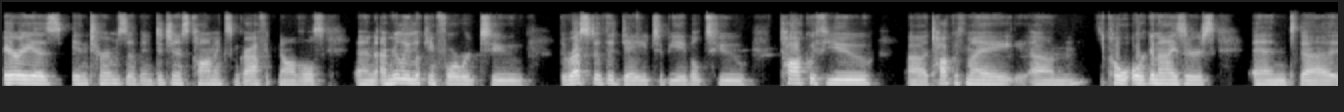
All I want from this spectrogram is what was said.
areas in terms of Indigenous comics and graphic novels. And I'm really looking forward to the rest of the day to be able to talk with you, uh, talk with my um, co-organizers, and uh,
